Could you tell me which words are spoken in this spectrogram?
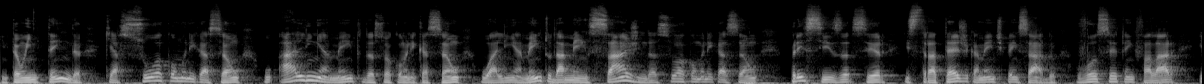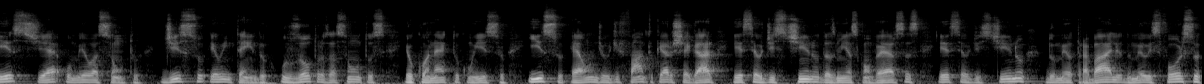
Então entenda que a sua comunicação, o alinhamento da sua comunicação, o alinhamento da mensagem mensagem da sua comunicação precisa ser estrategicamente pensado. Você tem que falar: este é o meu assunto, disso eu entendo. Os outros assuntos eu conecto com isso. Isso é onde eu de fato quero chegar. Esse é o destino das minhas conversas, esse é o destino do meu trabalho, do meu esforço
